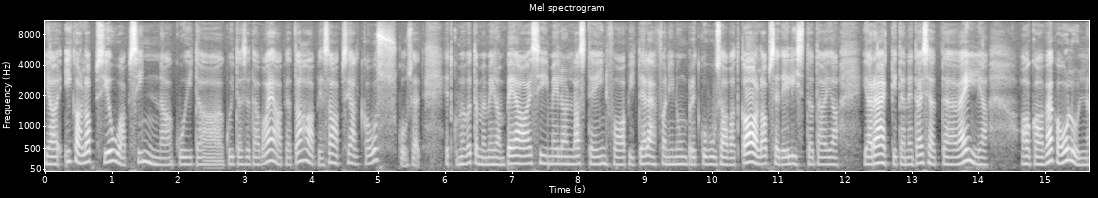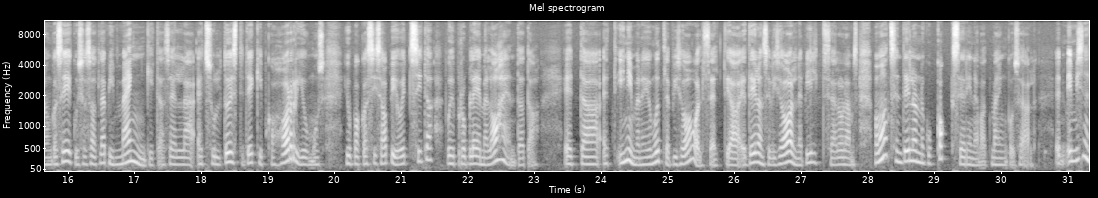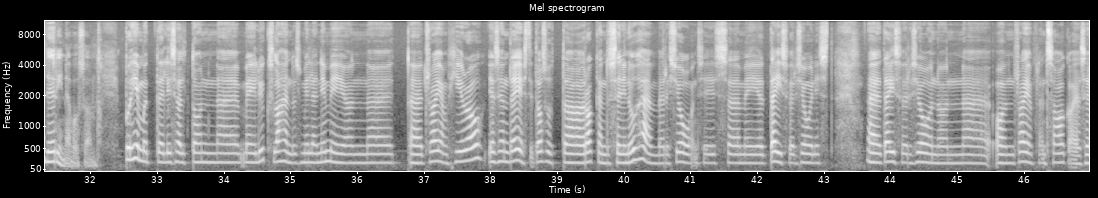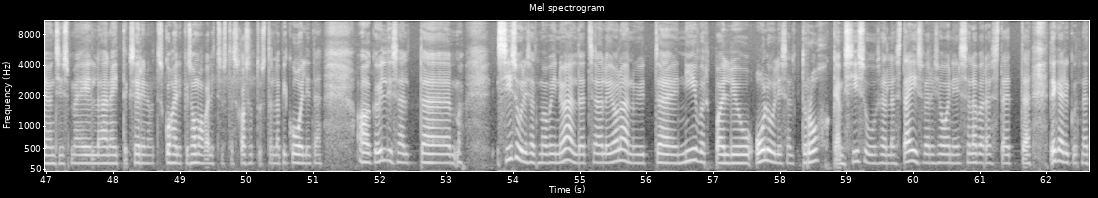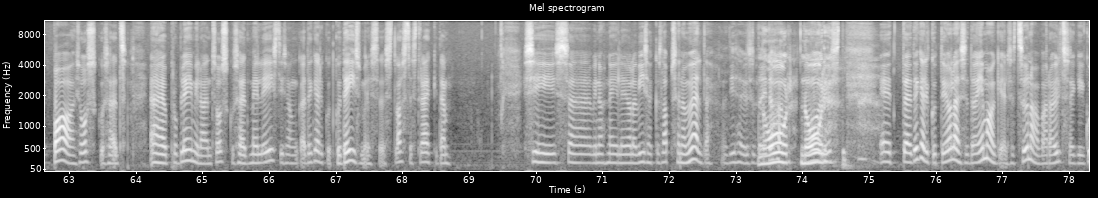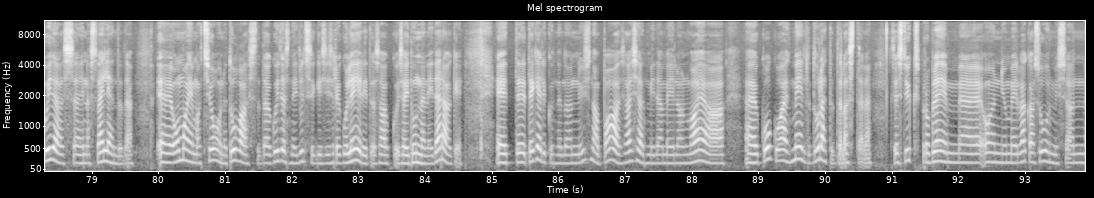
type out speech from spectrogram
ja iga laps jõuab sinna, kui ta, kui ta seda vajab ja tahab ja saab sealt ka oskused. et kui me võtame, meil on Peaasi, meil on laste infoabi telefoninumbrid, kuhu saavad ka lapsed helistada ja ja rääkida need asjad välja, aga väga oluline on ka see, kui sa saad läbi mängida selle, et sul tõesti tekib ka harjumus juba kas siis abi otsida või probleeme lahendada. et, et inimene ju mõtleb visuaalselt ja, ja teil on see visuaalne pilt seal olemas. ma vaatasin, teil on nagu kaks erinevat mängu seal, et mis nende erinevus on? põhimõtteliselt on äh, meil üks lahendus, mille nimi on äh, äh, Triumph Hero ja see on täiesti tasuta rakendus, selline õhem versioon siis meie täisversioonist. täisversioon versioon on, äh, on Triumph Land Saga ja see on siis meil äh, näiteks erinevates kohalikes omavalitsustes kasutustel läbi koolide. aga üldiselt äh, noh, sisuliselt ma võin öelda, et seal ei ole nüüd niivõrd palju oluliselt rohkem sisu selles täisversioonis, sellepärast et tegelikult need baasoskused, probleemilahendusoskused meil Eestis on ka tegelikult, kui teismelistest lastest rääkida siis äh, või noh, neil ei ole viisakas laps enam öelda, nad ise ju seda noor, ei taha. noor just. et äh, tegelikult ei ole seda emakeelset sõnavara üldsegi, kuidas ennast väljendada, äh, oma emotsioone tuvastada, kuidas neid üldsegi siis reguleerida saab, kui sa ei tunne neid äragi. et tegelikult need on üsna baasasjad, mida meil on vaja kogu aeg meelde tuletada lastele, sest üks probleem on ju meil väga suur, mis on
